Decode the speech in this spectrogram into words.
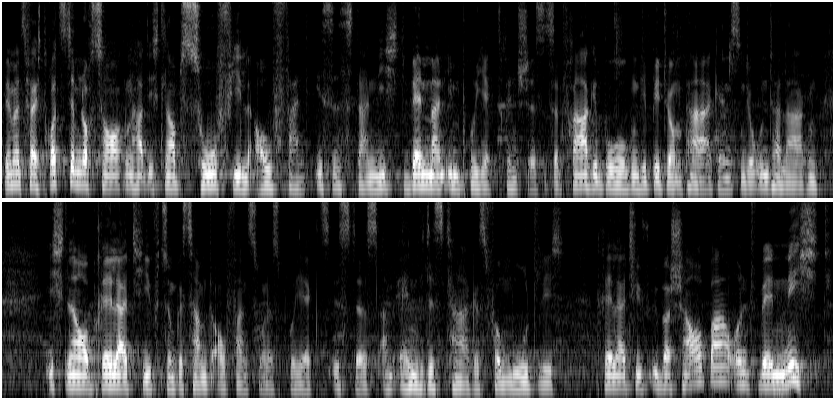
Wenn man jetzt vielleicht trotzdem noch Sorgen hat, ich glaube, so viel Aufwand ist es dann nicht, wenn man im Projekt drinsteht. Es ist ein Fragebogen, die Bitte um ein paar ergänzende Unterlagen. Ich glaube, relativ zum Gesamtaufwand so eines Projekts ist es am Ende des Tages vermutlich relativ überschaubar. Und wenn nicht,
